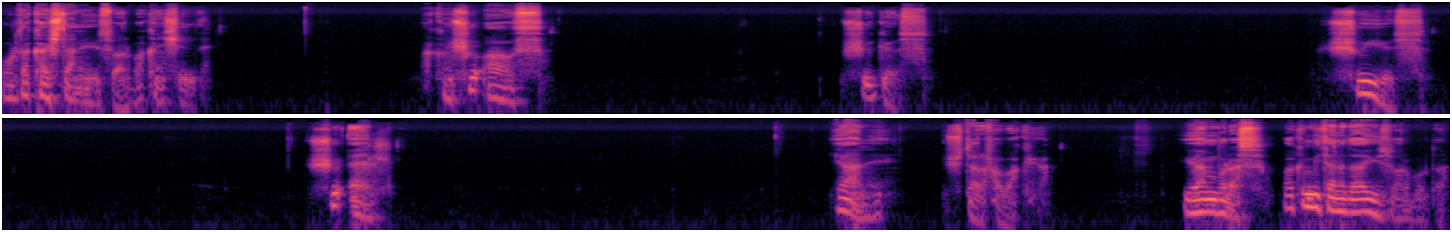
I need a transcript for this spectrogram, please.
Burada kaç tane yüz var? Bakın şimdi. Bakın şu ağız. Şu göz. Şu yüz. Şu el. Yani şu tarafa bakıyor. Yön burası. Bakın bir tane daha yüz var burada.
